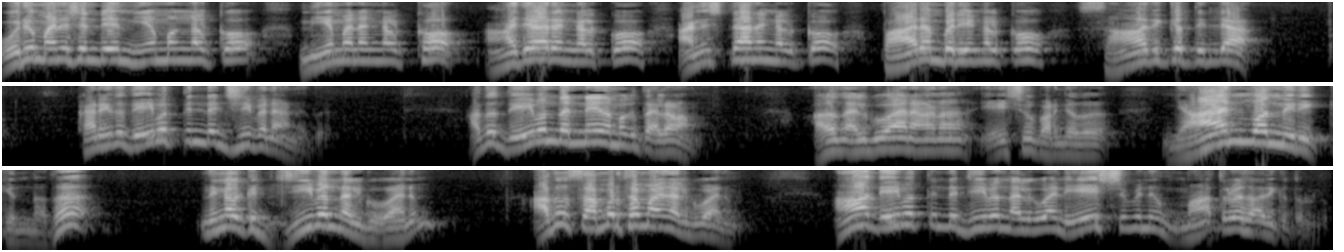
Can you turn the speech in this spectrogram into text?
ഒരു മനുഷ്യന്റെ നിയമങ്ങൾക്കോ നിയമനങ്ങൾക്കോ ആചാരങ്ങൾക്കോ അനുഷ്ഠാനങ്ങൾക്കോ പാരമ്പര്യങ്ങൾക്കോ സാധിക്കത്തില്ല. കാരണം ഇത് ദൈവത്തിന്റെ ജീവനാണിത്. അത് ദൈവം തന്നെ നമുക്ക് തരണം. അത് നൽകുവാനാണ് യേശു പറഞ്ഞത്. ഞാൻ വന്നിരിക്കുന്നത് നിങ്ങൾക്ക് ജീവൻ നൽകുവാനും അത് സമൃദ്ധമായി നൽകുവാനും. ആ ദൈവത്തിന്റെ ജീവൻ നൽകുവാൻ യേശുവിന് മാത്രമേ സാധിക്കത്തുള്ളൂ.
